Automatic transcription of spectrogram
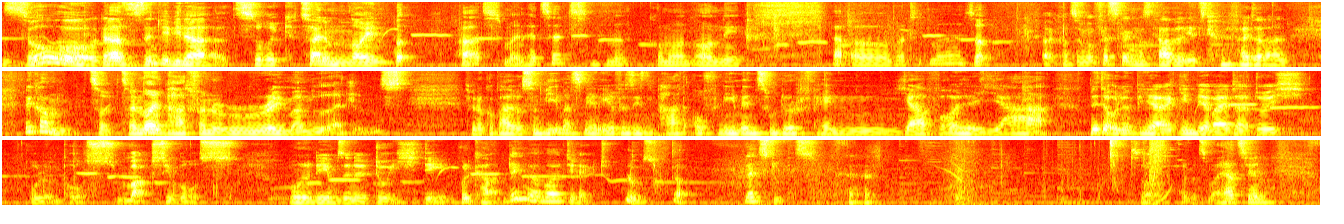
So, da sind wir wieder zurück zu einem neuen Part. Mein Headset. Ne? Come on. Oh nee. Ja, oh, wartet mal. So. War kurz irgendwo festgegangen, das Kabel. Jetzt können wir weitermachen. Willkommen zurück zu einem neuen Part von Rayman Legends. Ich bin der Koparius und wie immer ist es mir eine Ehre für diesen Part aufnehmen zu dürfen. Jawohl, ja. Mit der Olympia gehen wir weiter durch Olympus Maximus. Und in dem Sinne durch den Vulkan. Legen wir mal direkt los. Ja, let's do this. so, holen uns mal Herzchen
